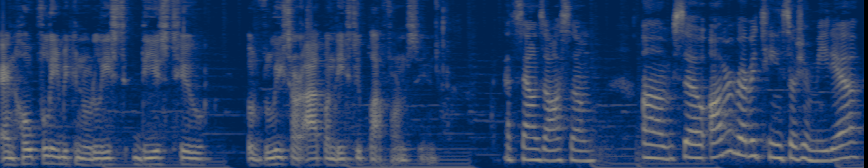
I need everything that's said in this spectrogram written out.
and hopefully we can release these two, release our app on these two platforms soon. That sounds awesome. Um, so on Revitine social media,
